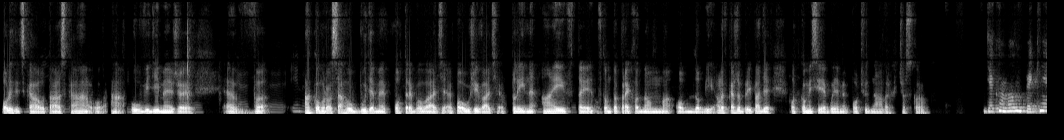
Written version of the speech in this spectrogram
politická otázka a uvidíme, že v akom rozsahu budeme potrebovať používať plyn aj v, tej, v tomto prechodnom období. Ale v každom prípade od komisie budeme počuť návrh čoskoro. Ďakujem veľmi pekne.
